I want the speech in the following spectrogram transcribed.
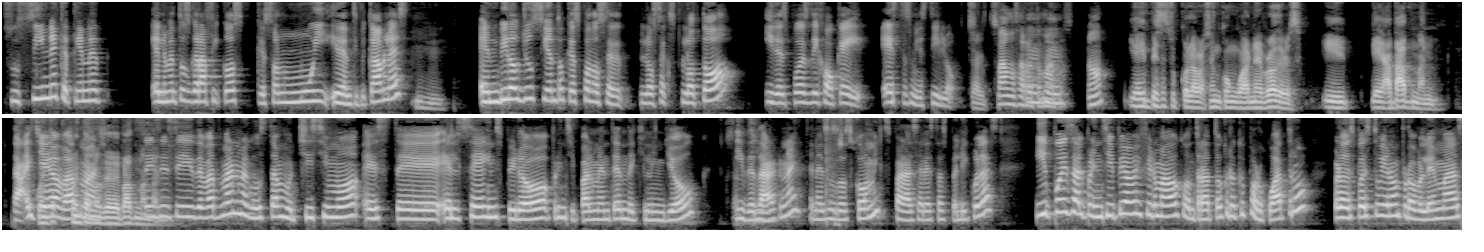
su cine que tiene elementos gráficos que son muy identificables. En Beetlejuice siento que es cuando se los explotó y después dijo, ok, este es mi estilo, Exacto. vamos a retomarlos, ¿no? Y ahí empieza su colaboración con Warner Brothers y llega Batman. Ay, Cuenta- llega Batman. Cuéntanos de Batman. Sí, Dani. sí, sí, de Batman me gusta muchísimo. Este, él se inspiró principalmente en The Killing Joke y The. Dark Knight, en esos dos cómics, para hacer estas películas. Y pues al principio había firmado contrato, creo que por cuatro, pero después tuvieron problemas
